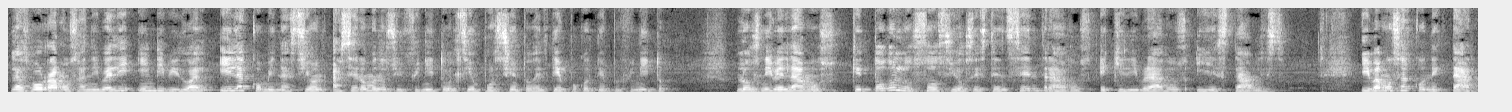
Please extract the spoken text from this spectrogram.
Las borramos a nivel individual y la combinación a cero menos infinito el 100% del tiempo con tiempo infinito. Los nivelamos, que todos los socios estén centrados, equilibrados y estables. Y vamos a conectar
